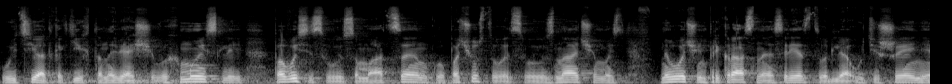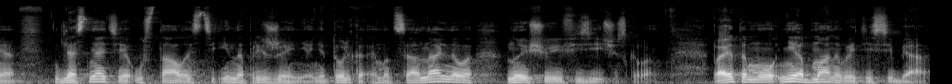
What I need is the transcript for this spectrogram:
уйти от каких-то навязчивых мыслей, повысить свою самооценку, почувствовать свою значимость. Вы очень прекрасное средство для утешения, для снятия усталости и напряжения, не только эмоционального, но еще и физического. Поэтому не обманывайте себя.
